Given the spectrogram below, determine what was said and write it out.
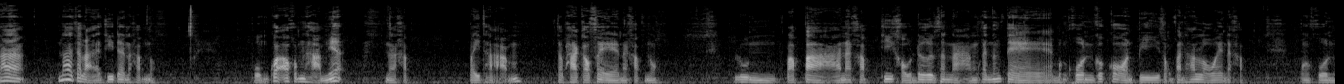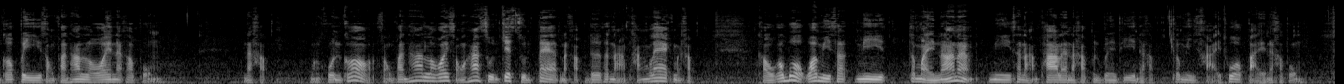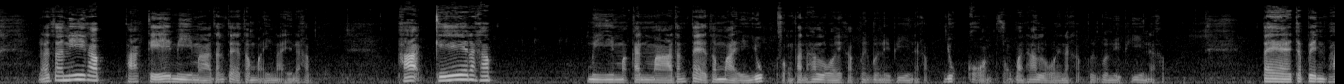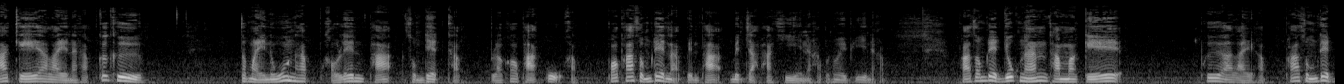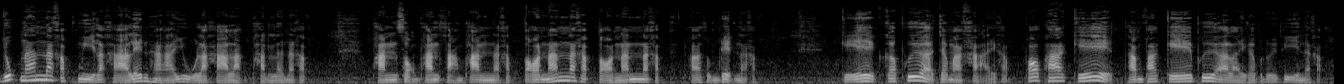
น่าน่าจะหลายอาทิตย์แล้วนะครับเนาะผมก็เอาคำถามเนี้ยนะครับ ไปถามสภากาแฟนะครับเนาะรุ่นป้าป่าๆนะครับ ที่เขาเดินสนามกันตั้งแต่บางคนก็ก่อนปี 2500 นะครับ บางคนก็ปี 2,500 นะครับผมนะครับ บางคนก็ 2,500 2507 08 นะครับ เดินสนามครั้งแรกนะครับ เขาก็บอกว่ามีสมีสมัยนั้นอะมีสนามพาแล้วนะครับเพื่อนๆพี่นะครับ ก็มีขายทั่วไปนะครับผม แล้วตอนนี้ครับพระเก๊มีมาตั้งแต่สมัยไหนนะครับพระเก๊นะครับ มีมากันมาตั้งแต่สมัยยุค 2,500 ครับเพื่อนๆพี่นะครับ ยุคก่อน 2,500 นะครับเพื่อนๆพี่นะครับ แต่จะเป็นพระเก๊อะไรนะครับ ก็คือ สมัยนู้นครับเขาเล่นพระสมเด็จครับ แล้วก็พระกุครับ เพราะพระสมเด็จน่ะเป็นพระเบญจภาคีนะครับเพื่อนพี่นะครับ พระสมเด็จยุคนั้นทำมาเก๊เพื่ออะไรครับ พระสมเด็จยุคนั้นนะครับ มีราคาเล่นหาอยู่ราคาหลักพันแล้วนะครับพันสองพันสามพันนะครับ ตอนนั้นนะครับ ตอนนั้นนะครับ พระสมเด็จนะครับ เก๊ก็เพื่อจะมาขายครับ เพราะพระเก๊ทำพระเก๊เพื่ออะไรครับเพื่อนพี่นะครับ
